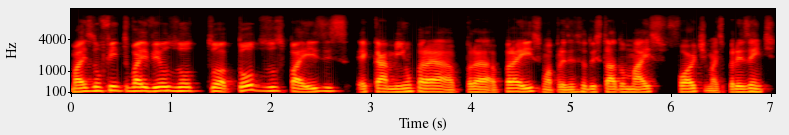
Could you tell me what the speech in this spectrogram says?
Mas no fim tu vai ver os outros, todos os países é, caminham para isso, uma presença do Estado mais forte, mais presente.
